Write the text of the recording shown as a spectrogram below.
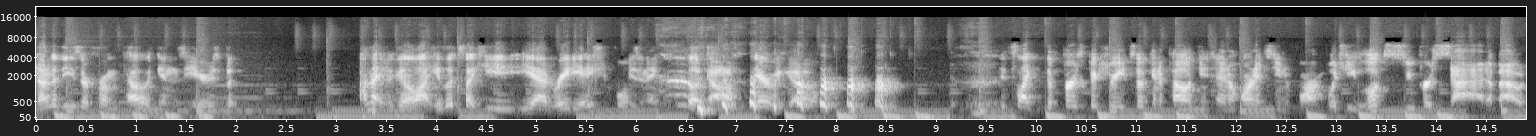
none of these are from Pelicans years, but I'm not even gonna lie. He looks like he, he had radiation poisoning. Look, oh, there we go. It's like the first picture he took in a Pelican in a Hornets uniform, which he looks super sad about.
